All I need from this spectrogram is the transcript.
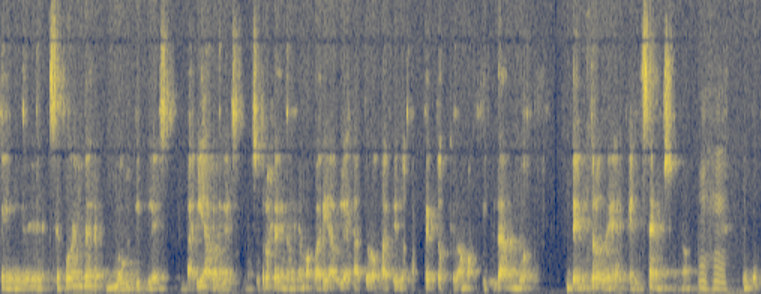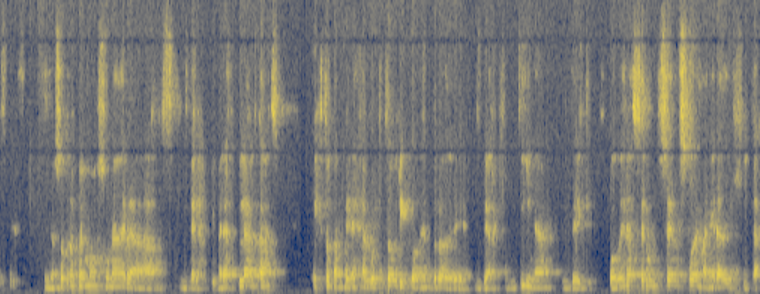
eh, se pueden ver múltiples variables. Nosotros le denominamos variables a todos aquellos aspectos que vamos tildando dentro del censo. ¿no? Entonces, si nosotros vemos una de las, de las primeras placas, esto también es algo histórico dentro de, de Argentina, de poder hacer un censo de manera digital.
